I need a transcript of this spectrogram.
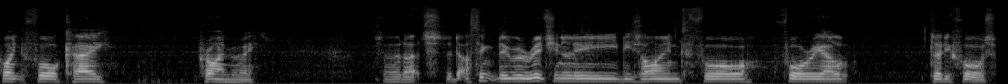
0.4k primary. So that's I think they were originally designed for 4 EL34s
